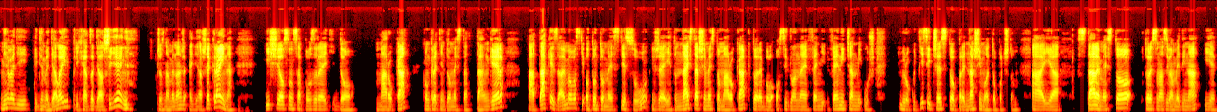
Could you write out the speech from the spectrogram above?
Nevadí, ideme ďalej, prichádza ďalší deň. Čo znamená, že aj ďalšia krajina. Išiel som sa pozrieť do Maroka, konkrétne do mesta Tanger. A také zaujímavosti o tomto meste sú, že je to najstaršie mesto Maroka, ktoré bolo osídlené Féničanmi už v roku 1600 pred našim letopočtom. Aj Staré mesto, ktoré sa nazýva Medina, je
